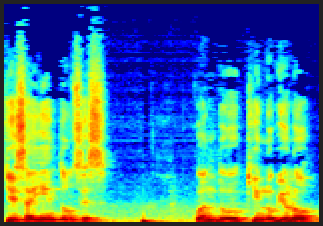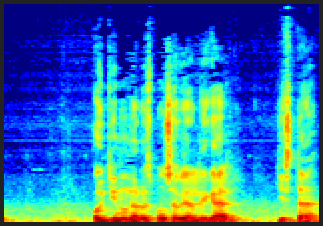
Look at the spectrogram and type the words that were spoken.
Y es ahí entonces cuando quien lo violó hoy tiene una responsabilidad legal y está,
